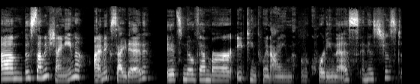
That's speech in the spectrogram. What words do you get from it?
Um, the sun is shining. I'm excited. It's November 18th when I'm recording this, and it's just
